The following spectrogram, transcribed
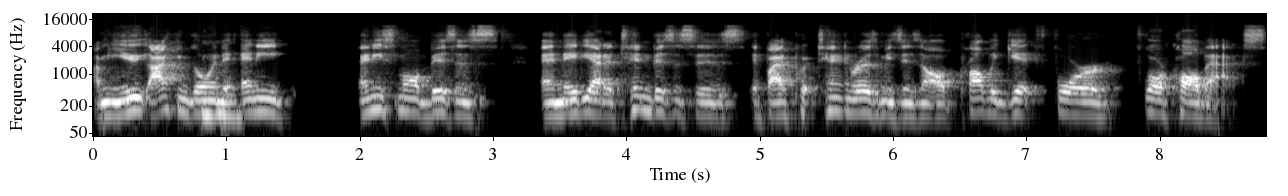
I mean, you I can go into mm-hmm. any any small business and maybe out of 10 businesses, if I put 10 resumes in, I'll probably get four four callbacks.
